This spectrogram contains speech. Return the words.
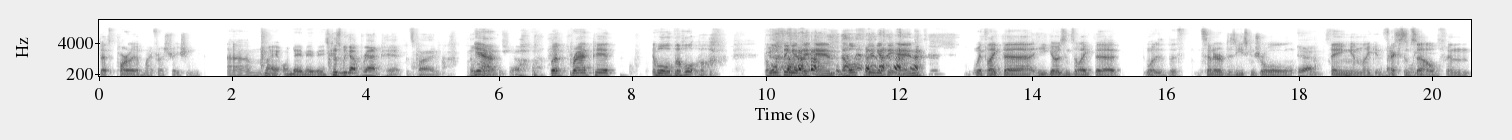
that's part of my frustration. Um, Might one day maybe. It's because we got Brad Pitt. It's fine. He'll Yeah. The show. but Brad Pitt, well, the whole ugh, the whole thing at the end, the whole thing at the end with like the he goes into like the what is it the Center of Disease Control Yeah. thing and like infects Sweden. himself and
